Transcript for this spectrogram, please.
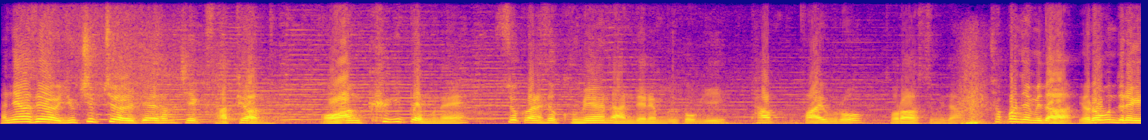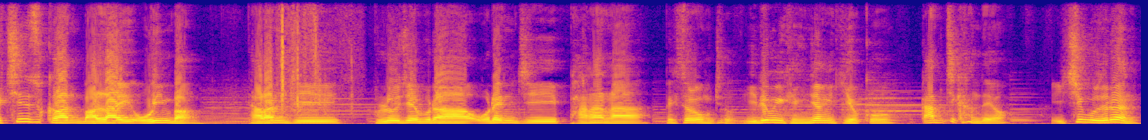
안녕하세요. 60초 열대어 상식 4편. 어항 크기 때문에 수족관에서 구매는 안되는 물고기 탑5로 돌아왔습니다. 첫 번째입니다. 여러분들에게 친숙한 말라위 5인방. 다람쥐, 블루제브라, 오렌지, 바나나, 백설공주. 이름이 굉장히 귀엽고 깜찍한데요? 이 친구들은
